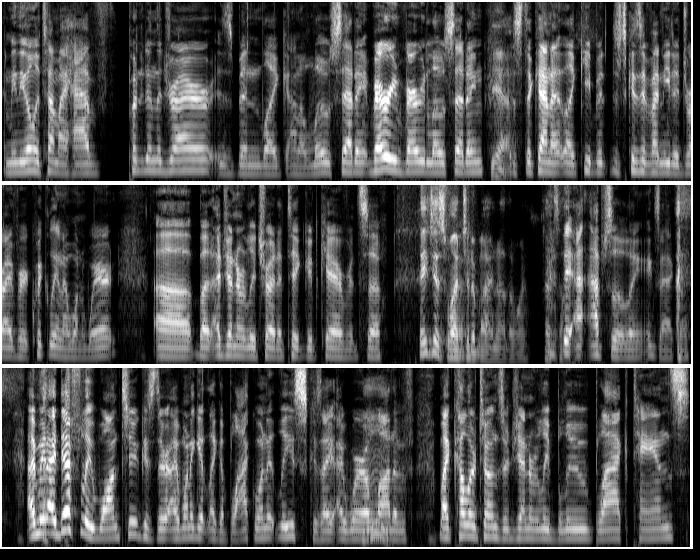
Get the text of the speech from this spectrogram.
I mean, the only time I have put it in the dryer has been like on a low setting, very very low setting. Yeah. just to kind of like keep it, just because if I need to dry very quickly and I want to wear it. Uh, but I generally try to take good care of it. So they just want you to buy another one. That's all. they, absolutely, exactly. I mean, I definitely want to because there. I want to get like a black one at least because I, I wear a Mm. lot of my color tones are generally blue, black, tans.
